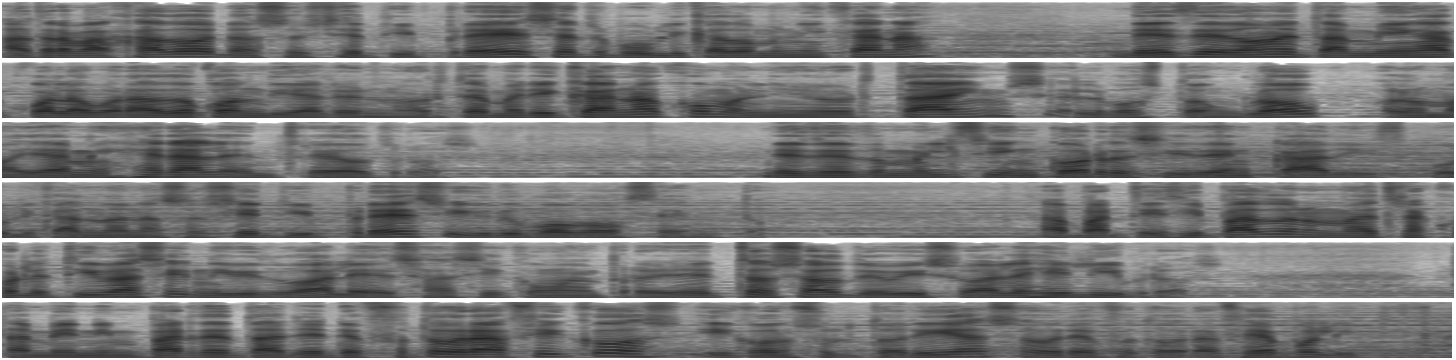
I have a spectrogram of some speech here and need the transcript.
Ha trabajado en Associated Press en República Dominicana, desde donde también ha colaborado con diarios norteamericanos como el New York Times, el Boston Globe o el Miami Herald, entre otros. Desde 2005 reside en Cádiz, publicando en Associated Press y Grupo Vocento. Ha participado en muestras colectivas e individuales, así como en proyectos audiovisuales y libros. También imparte talleres fotográficos y consultorías sobre fotografía política.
